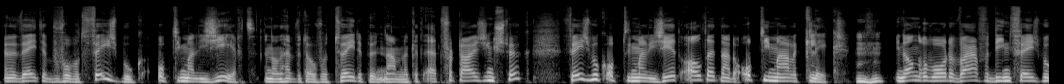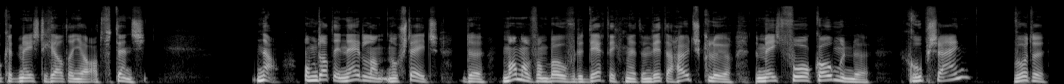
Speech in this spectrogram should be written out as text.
En we weten bijvoorbeeld Facebook optimaliseert. En dan hebben we het over het tweede punt, namelijk het advertising stuk. Facebook optimaliseert altijd naar de optimale klik. In andere woorden, waar verdient Facebook het meeste geld aan jouw advertentie? Nou, omdat in Nederland nog steeds de mannen van boven de 30 met een witte huidskleur de meest voorkomende groep zijn, worden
